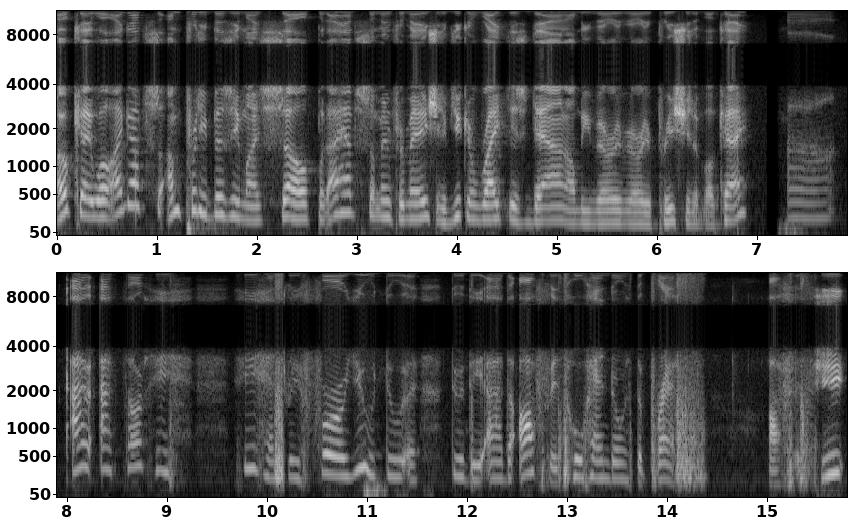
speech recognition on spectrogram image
Okay, well, I got s- I'm pretty busy myself, but I have some information. If you can write this down, I'll be very very appreciative. Okay? Uh, I I thought he he has referred you to uh, to the other office who handles the press office. He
